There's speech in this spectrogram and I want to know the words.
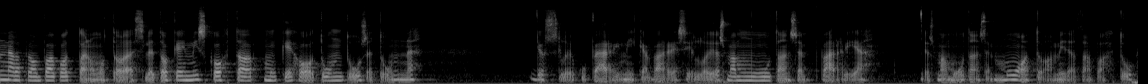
NLP on pakottanut mut olemaan sille, että okei, missä kohtaa mun keho tuntuu se tunne, jos sillä on joku väri, mikä väri silloin, jos mä muutan sen väriä, jos mä muutan sen muotoa, mitä tapahtuu.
